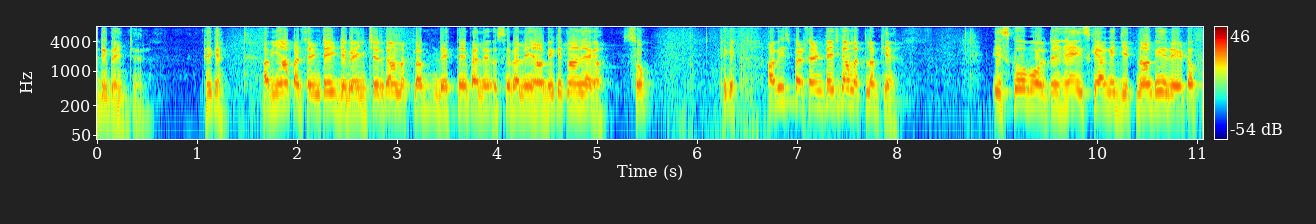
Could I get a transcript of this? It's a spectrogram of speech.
debenture ठीक है? अब यहाँ परसेंटेज डिबेंचर का मतलब देखते हैं पहले, उससे पहले यहाँ भी कितना आ जाएगा? सो ठीक है? अब इस परसेंटेज का मतलब क्या है? इसको बोलते हैं, इसके आगे जितना भी रेट ऑफ़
